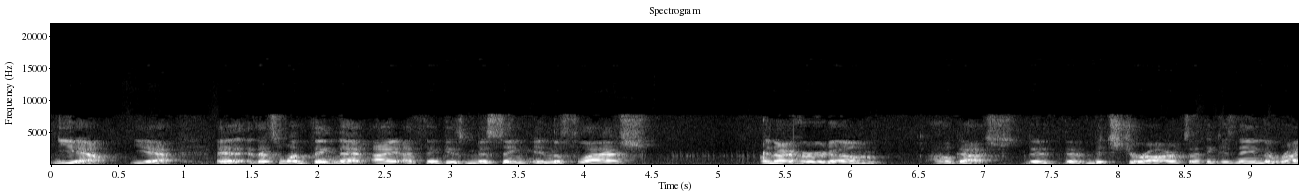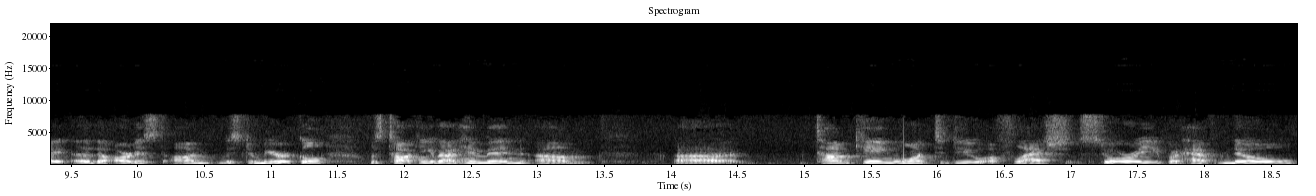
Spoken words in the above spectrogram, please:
Yeah, yeah, and that's one thing that I, I think is missing in the Flash. And I heard, um, oh gosh, the the Mitch Gerads, I think his name, the right uh, the artist on Mister Miracle was talking about him and. Um, uh, Tom King want to do a Flash story, but have no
